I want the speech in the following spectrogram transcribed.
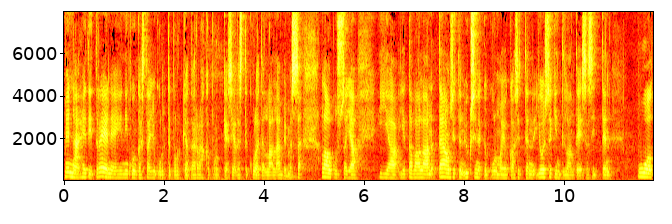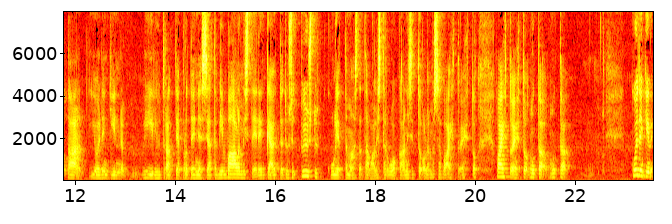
mennään heti treeneihin, niin kuinka sitä jogurttipurkkia tai rahkapurkkia siellä sitten kuljetellaan lämpimässä laukussa. Ja, ja, ja tavallaan tämä on sitten yksi näkökulma, joka sitten joissakin tilanteissa sitten puoltaa joidenkin hiilihydraattia ja proteiinia sisältävien valmisteiden käyttöä. Jos et pysty kuljettamaan sitä tavallista ruokaa, niin sitten on olemassa vaihtoehto. vaihtoehto mutta, mutta kuitenkin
